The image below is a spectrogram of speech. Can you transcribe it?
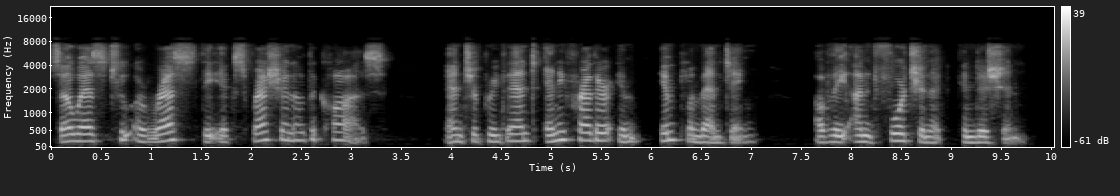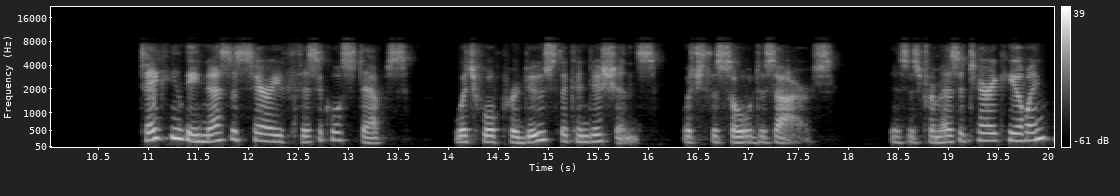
so as to arrest the expression of the cause and to prevent any further Im- implementing of the unfortunate condition. Taking the necessary physical steps which will produce the conditions which the soul desires. This is from Esoteric Healing,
